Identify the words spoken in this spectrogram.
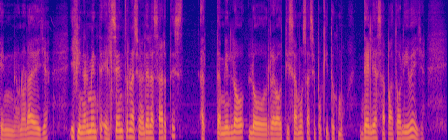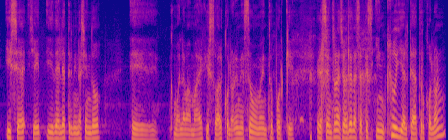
en honor a ella. Y finalmente el Centro Nacional de las Artes también lo, rebautizamos hace poquito como Delia Zapata Olivella. Y Delia termina siendo eh, como la mamá de Cristóbal Colón en este momento, porque el Centro Nacional de las Artes incluye al Teatro Colón,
